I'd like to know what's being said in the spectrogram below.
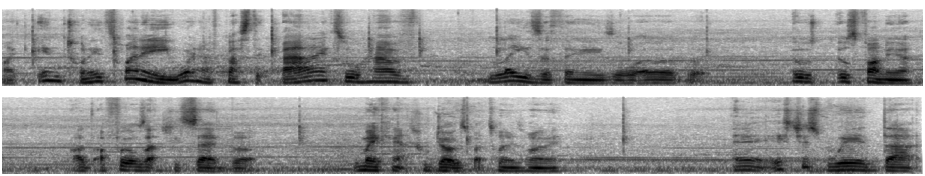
Like in 2020 we won't have plastic bags we'll have laser thingies or whatever it was it was funnier. I, I thought it was actually said but we're making actual jokes about 2020 and it's just weird that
